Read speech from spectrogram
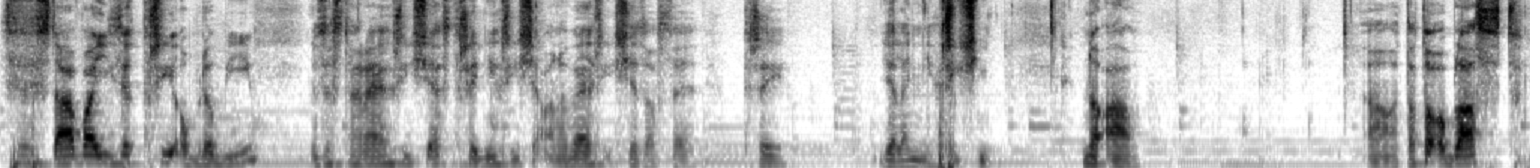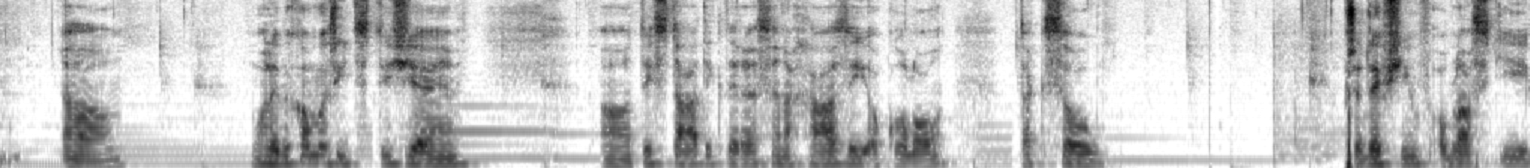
se stávají ze tří období, ze staré hříše, střední hříše a nové hříše zase tři dělení hříšní. No a, a tato oblast, a, mohli bychom říct, že ty státy, které se nacházejí okolo, tak jsou především v oblasti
